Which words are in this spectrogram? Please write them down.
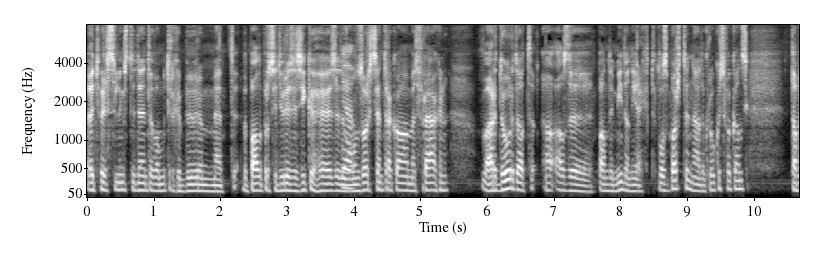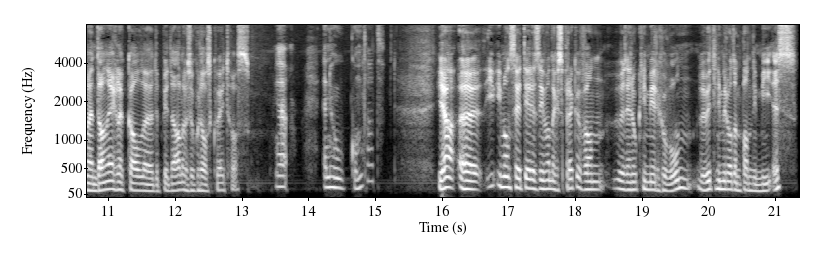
uitwisselingsstudenten, wat moet er gebeuren met bepaalde procedures in ziekenhuizen, de woonzorgcentra kwamen met vragen. Waardoor dat als de pandemie dan niet echt losbarstte na de krokusvakantie, dat men dan eigenlijk al eh, de pedalen zo goed als kwijt was. Ja, en hoe komt dat? Ja, uh, iemand zei tijdens een van de gesprekken van we zijn ook niet meer gewoon, we weten niet meer wat een pandemie is.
